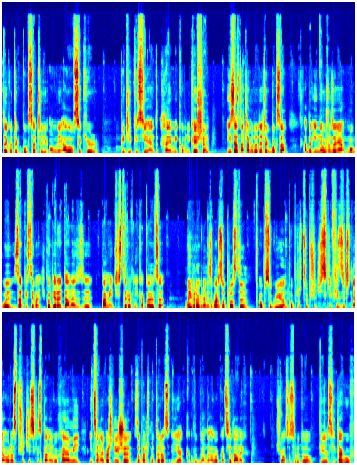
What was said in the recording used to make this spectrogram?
tego checkboxa, czyli Only Allow Secure BGPC and HMI Communication i zaznaczamy tutaj checkboxa, aby inne urządzenia mogły zapisywać i pobierać dane z pamięci sterownika PLC. Mój program jest bardzo prosty, obsługuje on po prostu przyciski fizyczne oraz przyciski z panelu HMI i co najważniejsze, zobaczmy teraz jak wygląda alokacja danych. Przechodzę sobie do PLC tagów,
